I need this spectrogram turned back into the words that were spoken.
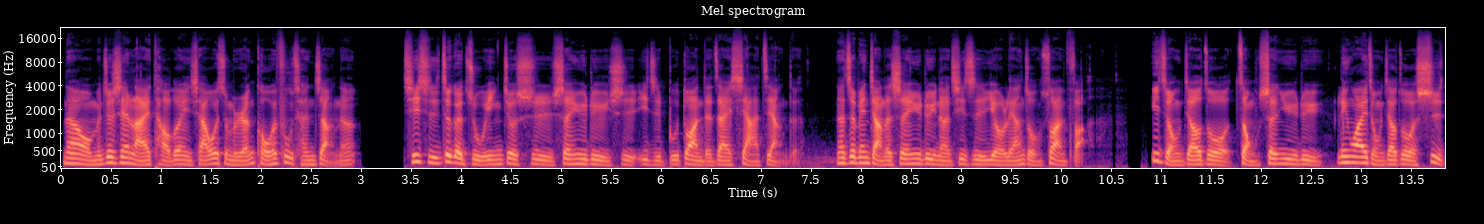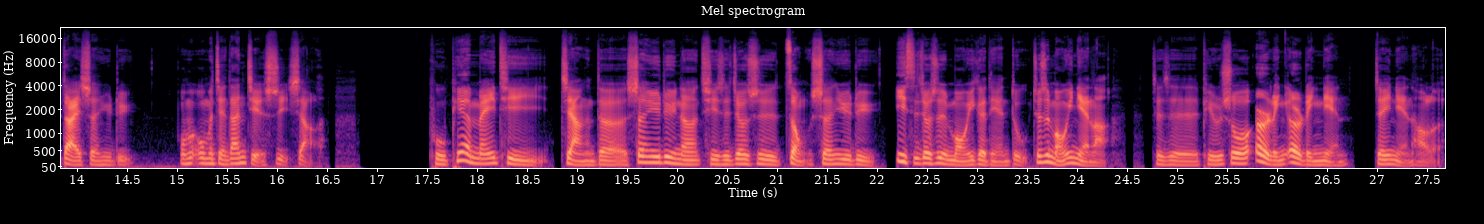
那我们就先来讨论一下为什么人口会负成长呢？其实这个主因就是生育率是一直不断的在下降的。那这边讲的生育率呢，其实有两种算法，一种叫做总生育率，另外一种叫做世代生育率。我们我们简单解释一下了。普遍媒体讲的生育率呢，其实就是总生育率，意思就是某一个年度，就是某一年啦，就是比如说二零二零年这一年好了，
